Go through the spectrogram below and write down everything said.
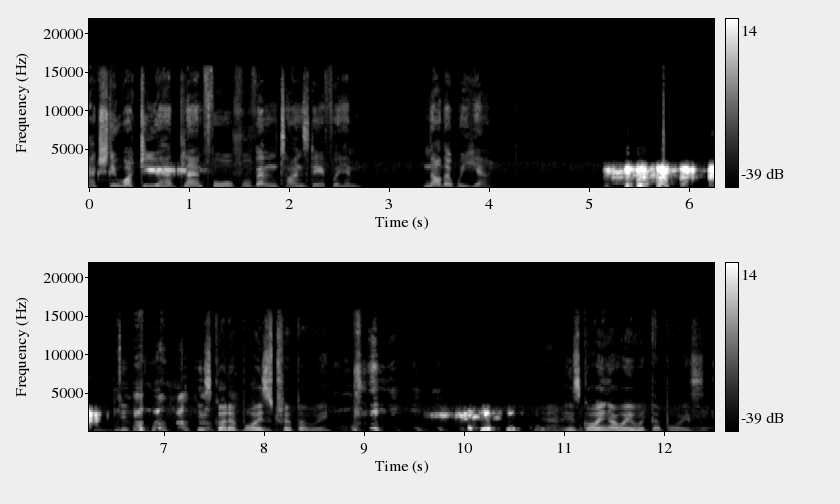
Actually, what do you have planned for for Valentine's Day for him? Now that we're here. He, he's got a boys' trip away. yeah, he's going away with the boys.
